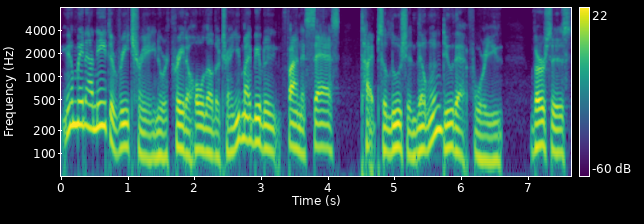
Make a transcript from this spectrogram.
you may not need to retrain or create a whole other train. You might be able to find a SaaS type solution that will do that for you versus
